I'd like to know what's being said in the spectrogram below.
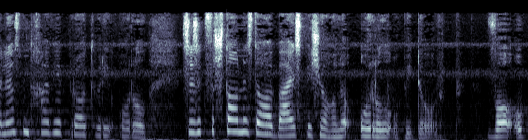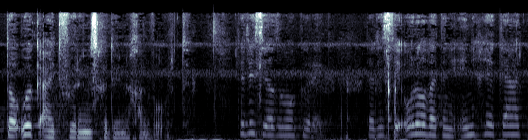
wil ons met gou weer praat oor die orgel. Soos ek verstaan is daar 'n baie spesiale orgel op die dorp waarop daar ook uitvoerings gedoen gaan word. Dit is heeltemal korrek. Dit is die orgel wat in die NG Kerk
